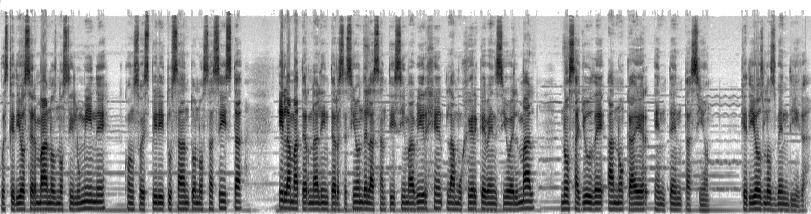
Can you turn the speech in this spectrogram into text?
Pues que Dios hermanos nos ilumine, con su Espíritu Santo nos asista, y la maternal intercesión de la Santísima Virgen, la mujer que venció el mal, nos ayude a no caer en tentación. Que Dios los bendiga.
